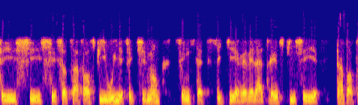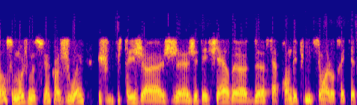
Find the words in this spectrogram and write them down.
c'est ça de sa force. Puis oui, effectivement, c'est une statistique qui est révélatrice. Puis c'est important. Moi, je me souviens quand je jouais, j'étais fier de, de, faire prendre des punitions à l'autre équipe.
